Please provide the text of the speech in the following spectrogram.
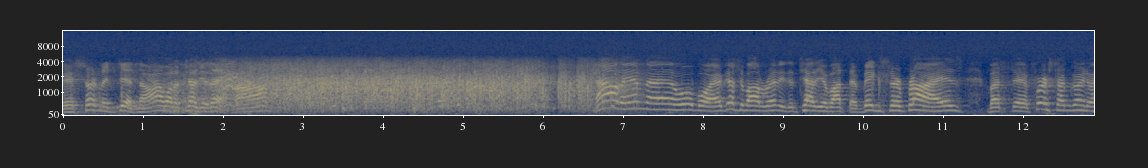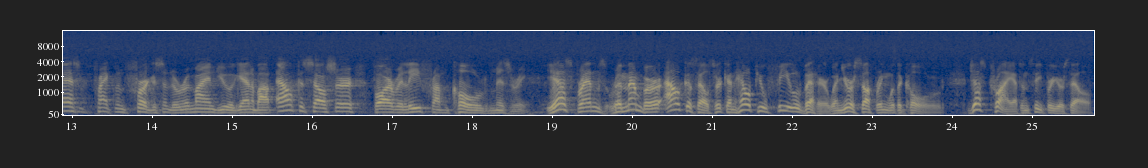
It certainly did. Now, I want to tell you that. Uh-huh. Now then, uh, oh boy, I'm just about ready to tell you about the big surprise. But uh, first, I'm going to ask Franklin Ferguson to remind you again about Alka-Seltzer for relief from cold misery. Yes, friends, remember, Alka Seltzer can help you feel better when you're suffering with a cold. Just try it and see for yourself.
